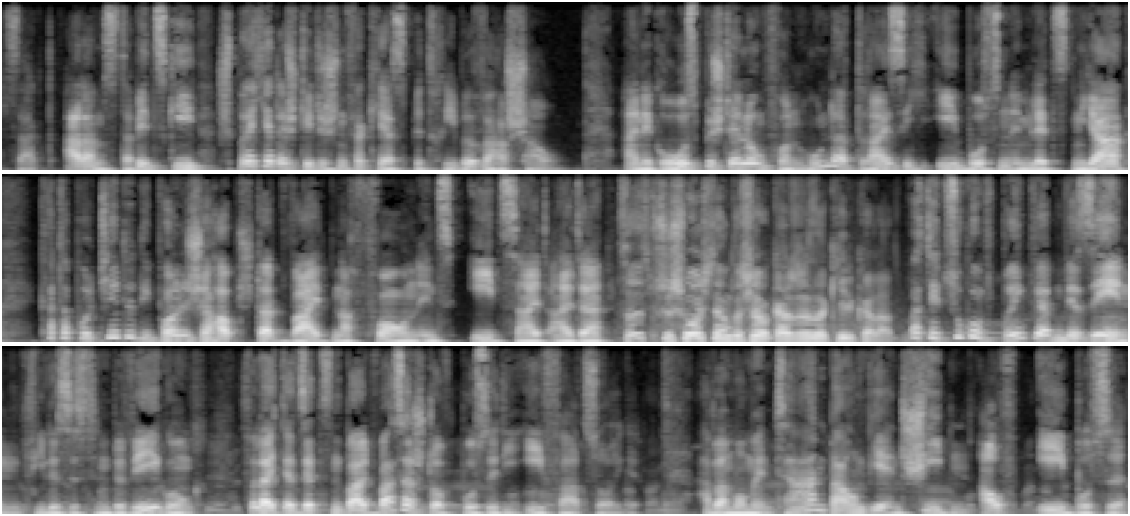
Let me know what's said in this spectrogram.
Sagt Adam Stawicki, Sprecher der städtischen Verkehrsbetriebe Warschau. Eine Großbestellung von 130 E-Bussen im letzten Jahr katapultierte die polnische Hauptstadt weit nach vorn ins E-Zeitalter. Was die Zukunft bringt, werden wir sehen. Vieles ist in Bewegung. Vielleicht ersetzen bald Wasserstoffbusse die E-Fahrzeuge. Aber momentan bauen wir entschieden auf E-Busse,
